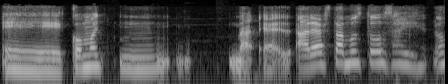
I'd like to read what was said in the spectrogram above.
Eh, ¿cómo, mm, ahora estamos todos ahí. ¿no?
